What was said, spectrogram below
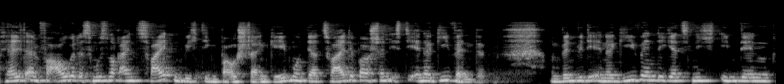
hält einem vor Auge, das muss noch einen zweiten wichtigen Baustein geben. Und der zweite Baustein ist die Energiewende. Und wenn wir die Energiewende jetzt nicht in den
